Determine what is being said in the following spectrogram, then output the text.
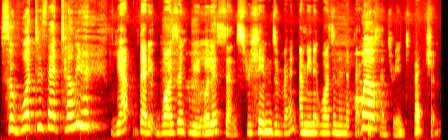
So what does that tell you? Yeah, that it wasn't really a sensory intervention. I mean, it wasn't an effective Well- sensory intervention.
